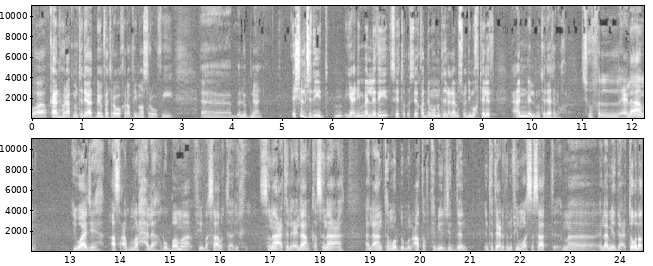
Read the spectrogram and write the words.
وكان هناك منتديات بين فترة وأخرى في مصر وفي آه، لبنان. إيش الجديد؟ يعني ما الذي سيقدمه منتدى الإعلام السعودي مختلف عن المنتديات الأخرى؟ شوف الإعلام يواجه أصعب مرحلة ربما في مساره التاريخي. صناعة الإعلام كصناعة الآن تمر بمنعطف كبير جدا. أنت تعرف أنه في مؤسسات إعلامية قاعد تغلق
